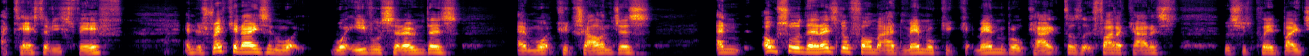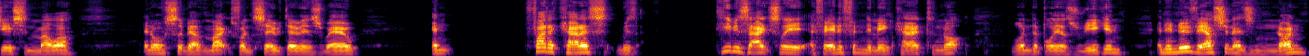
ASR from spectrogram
a test of his faith. And it's recognizing what, what evil surrounds us and what could challenge us. And also, the original film had memorable, memorable characters like Father Karras, which was played by Jason Miller, and obviously we have Max von Sydow as well. And Father Karras was he was actually, if anything, the main character, not Linda Blair's Regan. And the new version has none,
